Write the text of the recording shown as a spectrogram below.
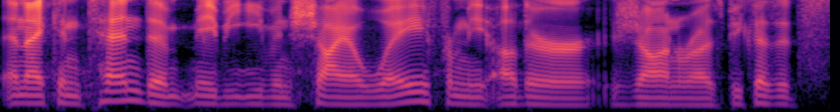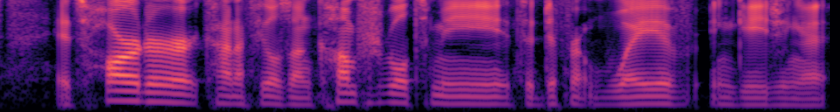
and I can tend to maybe even shy away from the other genres because it's it's harder. It kind of feels uncomfortable to me. It's a different way of engaging it.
